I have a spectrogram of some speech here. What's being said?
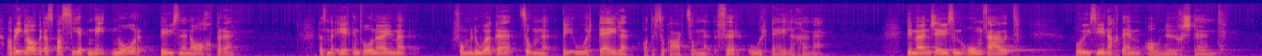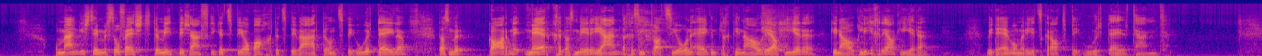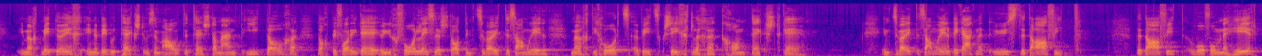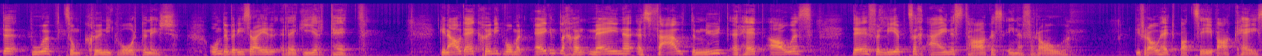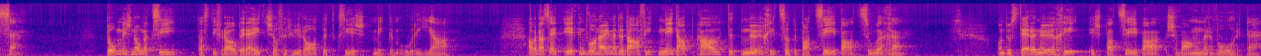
Aber ich glaube, das passiert nicht nur bei unseren Nachbarn. Dass wir irgendwo nehmen vom Schauen zum Beurteilen oder sogar zum Verurteilen kommen. Bei Menschen in unserem Umfeld, die uns je nachdem auch nachstehen. Und manchmal sind wir so fest damit beschäftigt, zu beobachten, zu bewerten und zu beurteilen, dass wir gar nicht merken, dass wir in ähnlichen Situationen eigentlich genau reagieren, genau gleich reagieren, wie der, wo wir jetzt gerade beurteilt haben. Ich möchte mit euch in einen Bibeltext aus dem Alten Testament eintauchen. Doch bevor ich den euch vorlese, steht im 2. Samuel, möchte ich kurz ein bisschen geschichtlichen Kontext geben. Im 2. Samuel begegnet uns der David. Der David, der von einem Hirtenbub zum König geworden ist und über Israel regiert hat. Genau der König, wo man eigentlich meinen könnte, es fehlt ihm nichts, er hat alles, der verliebt sich eines Tages in eine Frau. Die Frau hat Bathseba geheissen. Dumm war nur, dass die Frau bereits schon verheiratet war mit dem Uriah. Aber das hat irgendwo der David nicht abgehalten, die Nähe zu der Bathseba zu suchen. Und aus dieser Nähe ist Bathseba schwanger geworden.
